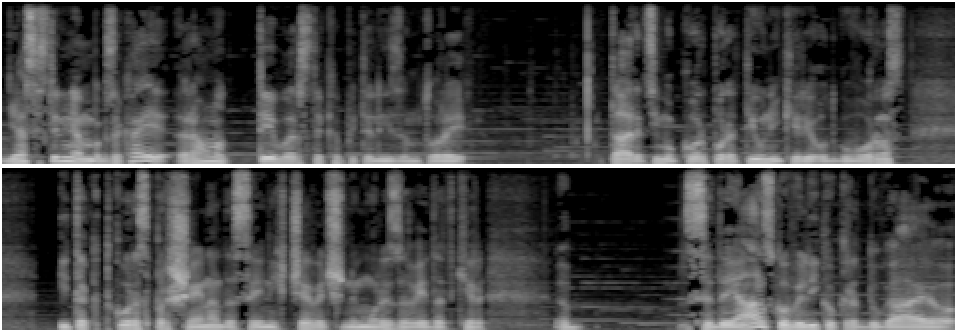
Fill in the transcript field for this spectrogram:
Ja, se strinjam, ampak zakaj je ravno te vrste kapitalizem, torej ta recimo korporativni, kjer je odgovornost itak tako razpršena, da se je nihče več ne more zavedati, ker eh, se dejansko veliko krat dogajajo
